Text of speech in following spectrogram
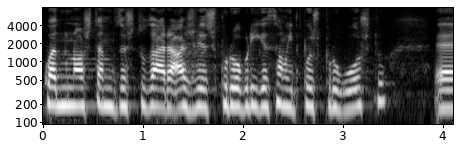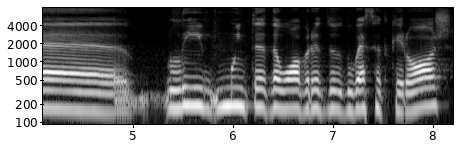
quando nós estamos a estudar, às vezes por obrigação e depois por gosto, uh, li muita da obra do Essa de Queiroz,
